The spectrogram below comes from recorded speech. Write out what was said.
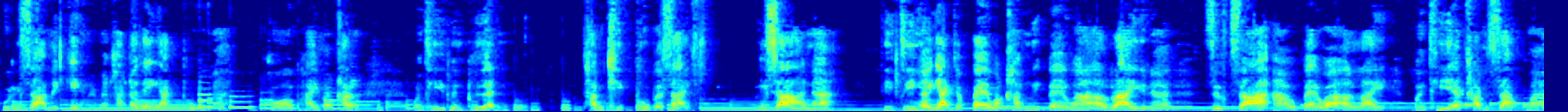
พูดอีสานไม่เก่งเลยนะคะ ก็จะอยากพูดนะ ขออภัยบางครั้งบางทีเพื่อนๆทำคลิปพูดภาษาอีสานน่ะ ที่จริงอะอยากจะแปลว่าคำนี้แปลว่าอะไรนะ ศึกษาเอาแปลว่าอะไรบางทีคำศัพท์มา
